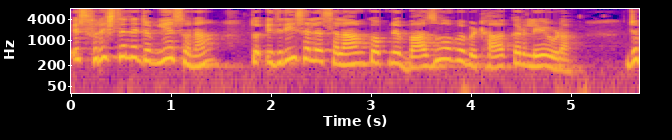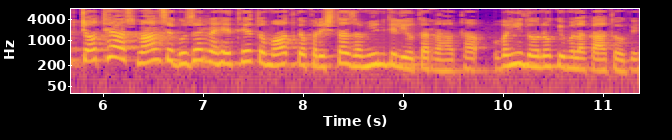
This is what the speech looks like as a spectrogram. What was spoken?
اس فرشتے نے جب یہ سنا تو ادریس علیہ السلام کو اپنے بازو پہ بٹھا کر لے اڑا۔ جب چوتھے آسمان سے گزر رہے تھے تو موت کا فرشتہ زمین کے لیے اتر رہا تھا۔ وہیں دونوں کی ملاقات ہو گئی۔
